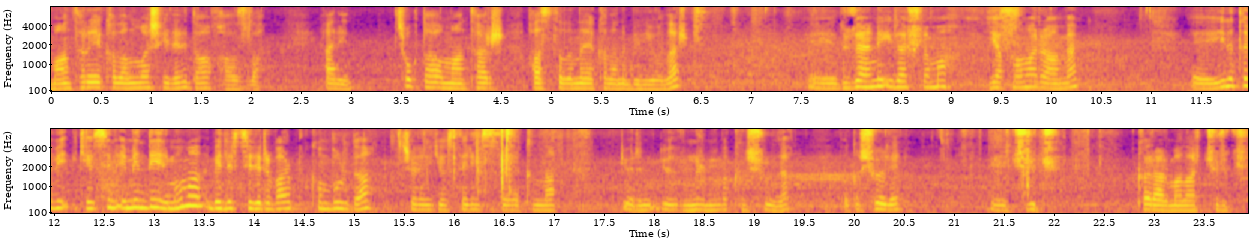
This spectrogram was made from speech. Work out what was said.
mantara yakalanma şeyleri daha fazla. Hani çok daha mantar hastalığına yakalanabiliyorlar. E, düzenli ilaçlama yapmama rağmen e, yine tabii kesin emin değilim ama belirtileri var. Bakın burada şöyle bir göstereyim size yakından Görün, görünür mü? Bakın şurada. Bakın şöyle e, çürük kararmalar, çürük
